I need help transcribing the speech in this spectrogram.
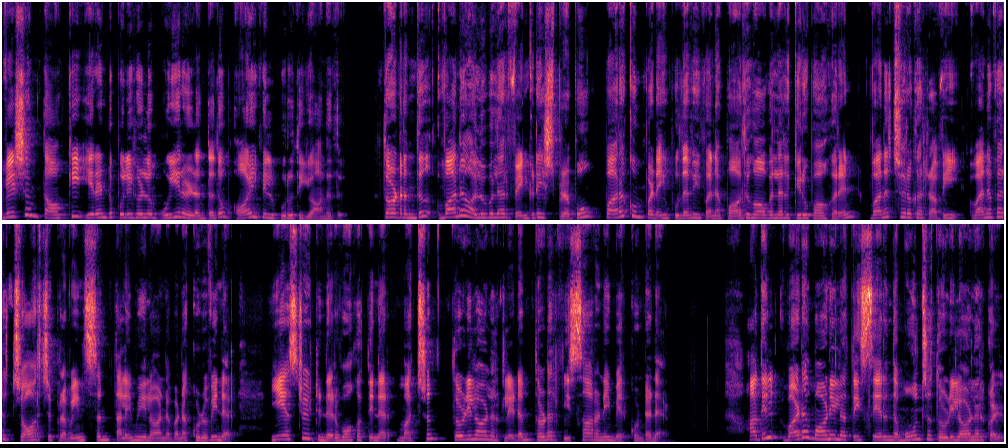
விஷம் தாக்கி இரண்டு புலிகளும் உயிரிழந்ததும் ஆய்வில் உறுதியானது. தொடர்ந்து வன அலுவலர் வெங்கடேஷ் பிரபு பறக்கும் படை உதவி வன பாதுகாவலர் கிருபாகரன் வனச்சுரகர் ரவி வனவர் ஜார்ஜ் பிரவீன்சன் தலைமையிலான வனக்குழுவினர் எஸ்டேட் நிர்வாகத்தினர் மற்றும் தொழிலாளர்களிடம் தொடர் விசாரணை மேற்கொண்டனர். அதில் வட மாநிலத்தைச் சேர்ந்த மூன்று தொழிலாளர்கள்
